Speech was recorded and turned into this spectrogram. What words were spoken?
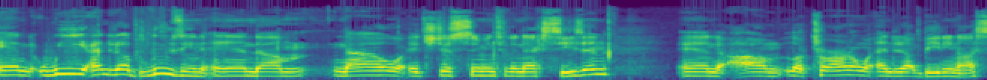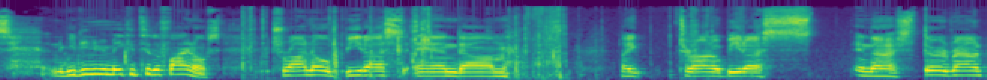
And we ended up losing, and um, now it's just simming to the next season. And um, look, Toronto ended up beating us. We didn't even make it to the finals. Toronto beat us, and um, like Toronto beat us in the third round,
